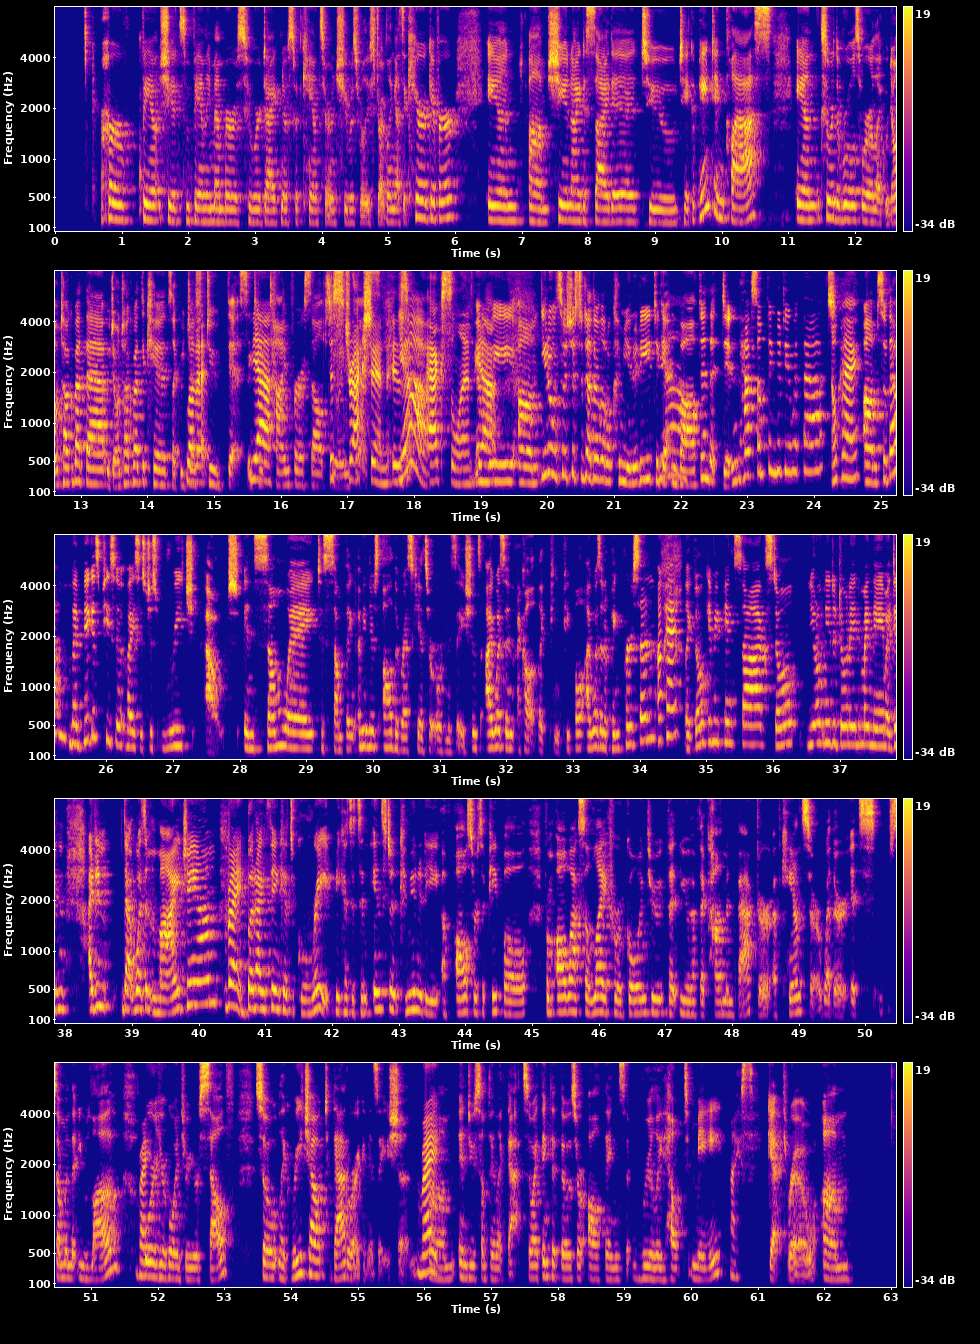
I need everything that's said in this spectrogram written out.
her fam- she had some family members who were diagnosed with cancer and she was really struggling as a caregiver and um, she and i decided to take a painting class and sort of the rules were like we don't talk about that we don't talk about the kids like we Love just it. do this and Yeah. take time for ourselves. Distraction is Yeah. excellent. And Yeah. we, um, you know, so it's just another little community to get Yeah. involved in that didn't have something to do with that. okay. Um, so that my biggest piece of advice is just reach out in some way to something. I mean, there's all the breast cancer organizations. I wasn't. I call it like pink people. I wasn't a pink person. Okay. Like, don't give me pink socks. Don't you don't need to donate in my name. I didn't. I didn't. That wasn't my jam. Right. But I think it's great because it's an instant community of all sorts of people from all walks of life who are going through that. You have the common factor of cancer, whether it's someone that you love Right. or you're going through yourself. So, like, reach out to that organization, Right. um, and do something like that. So, I think that those are all things that really helped me nice. get through. Um,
